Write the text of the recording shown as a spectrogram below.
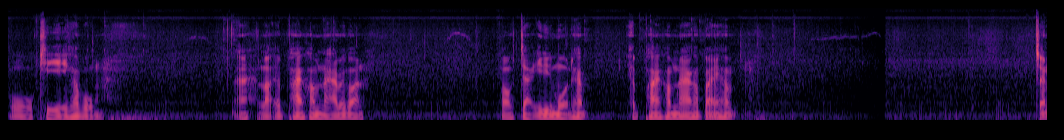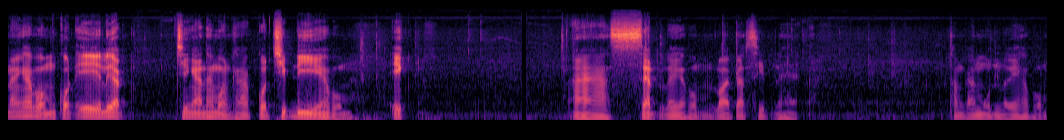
โอเคครับผม อะ เราแอปพลายความหนาไปก่อน ออกจาก edit mode ครับ แอปพลายความหนาเข้าไปครับ จากนั้นครับผมกด A เลือกชิ้นงานทั้งหมดครับ กดชิป D ครับผม X R Z เลยครับผม 180 นะฮะทำการหมุนเลยครับผม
